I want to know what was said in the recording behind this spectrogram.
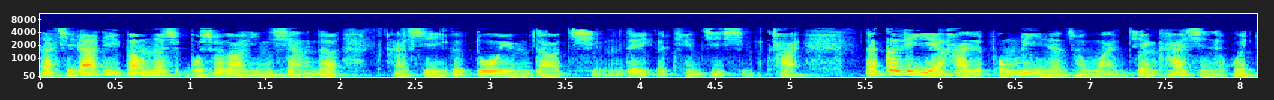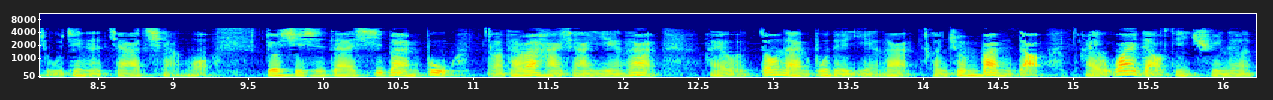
那其他地方呢是不受到影响的，还是一个多云到晴的一个天气形态。那各地沿海的风力呢，从晚间开始呢会逐渐的加强哦，尤其是在西半部，哦，台湾海峡沿岸，还有东南部的沿岸、恒春半岛，还有外岛地区呢，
